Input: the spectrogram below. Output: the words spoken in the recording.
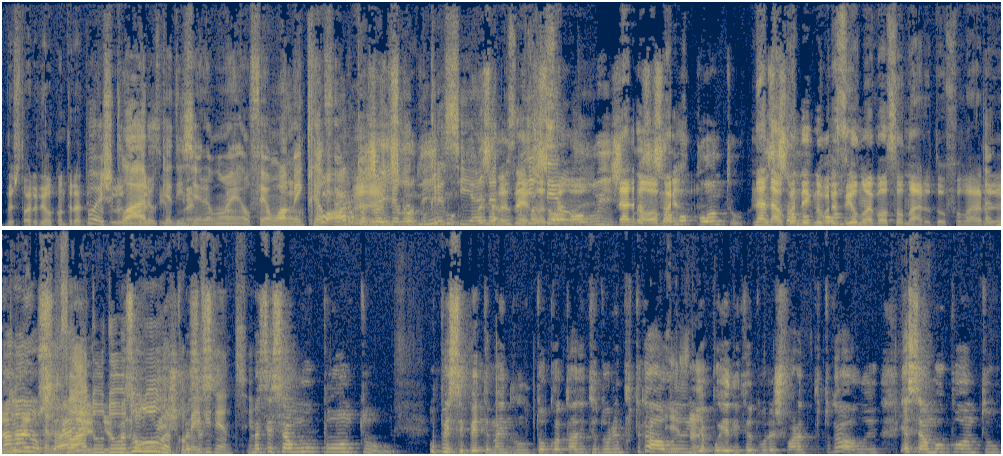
da história dele contra a ditadura. Pois, claro, Brasil, quer dizer, é? ele não é, ele foi um homem que claro, ele foi um pela democracia. Mas, na, mas, em mas, relação- ó, Luís, Não, mas não, isso é o mas- meu ponto. Não, Mas não, é quando digo meu no Brasil ponto. não é Bolsonaro, estou a falar. Não, eh, Não, não, eu Estamos a sei. falar do- do- do Lula, Luís, como é mas esse- evidente, sim. Mas esse é o meu ponto. O PCP também lutou contra a ditadura em Portugal Exato. e apoia ditaduras fora de Portugal. Esse é o meu ponto.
